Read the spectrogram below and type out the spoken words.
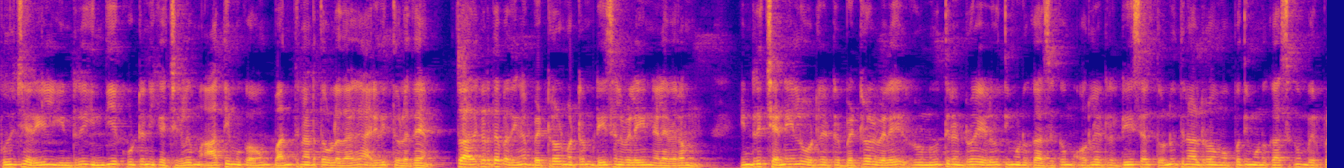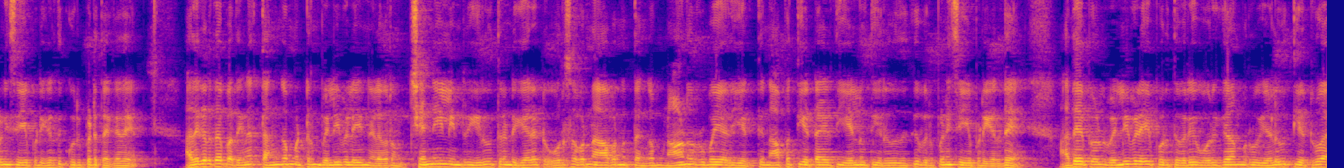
புதுச்சேரியில் இன்று இந்திய கூட்டணி கட்சிகளும் அதிமுகவும் பந்த் நடத்த உள்ளதாக அறிவித்துள்ளது. ஸோ அதுக்கடுத்து பார்த்தீங்கன்னா பெட்ரோல் மற்றும் டீசல் விலையின் நிலவரம். இன்று சென்னையில் ஒரு லிட்டர் பெட்ரோல் விலை ரூ. நூற்றி ரெண்டு ரூபா எழுபத்தி மூணு காசுக்கும் ஒரு லிட்டர் டீசல் தொண்ணூற்றி நாலு ரூபா முப்பத்தி மூணு காசுக்கும் விற்பனை செய்யப்படுகிறது குறிப்பிடத்தக்கது. அதுக்கடுத்து பார்த்தீங்கன்னா தங்கம் மற்றும் வெளி விலையின் நிலவரம். சென்னையில் இன்று இருபத்தி ரெண்டு கேரட் ஒரு சவரன் ஆபரண தங்கம் நானூறு ரூபாய் அதிகரித்து நாற்பத்தி எட்டாயிரத்தி எழுநூற்றி இருபதுக்கு விற்பனை செய்யப்படுகிறது. அதேபோல் வெள்ளி விலையை பொறுத்தவரை ஒரு கிராம் ரூ எழுபத்தி எட்டு ரூபா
